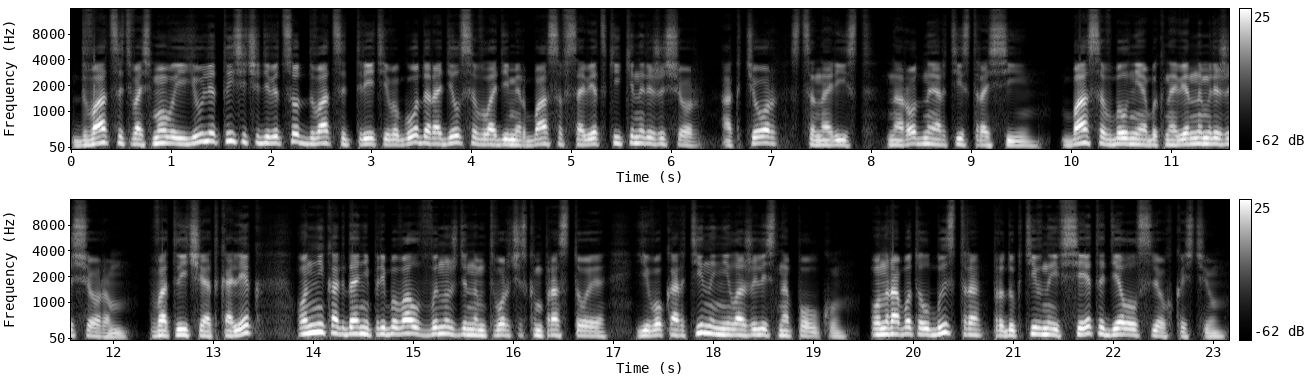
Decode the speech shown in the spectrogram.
28 июля 1923 года родился Владимир Басов, советский кинорежиссер, актер, сценарист, народный артист России. Басов был необыкновенным режиссером. В отличие от коллег, он никогда не пребывал в вынужденном творческом простое, его картины не ложились на полку. Он работал быстро, продуктивно и все это делал с легкостью.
